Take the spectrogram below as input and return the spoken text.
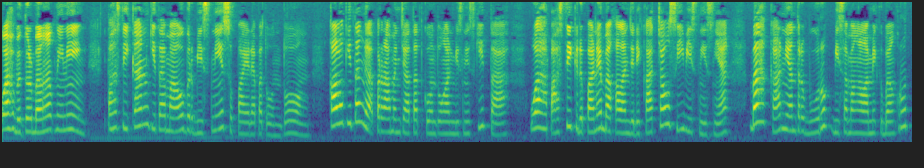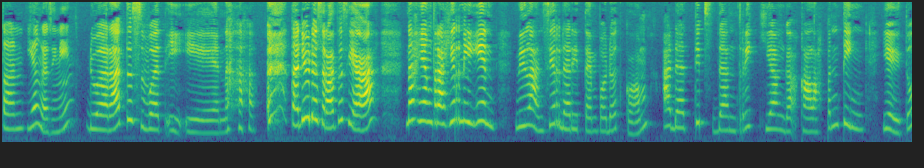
Wah, betul banget nih, Ning. Pastikan kita mau berbisnis supaya dapat untung. Kalau kita nggak pernah mencatat keuntungan bisnis kita, wah pasti ke depannya bakalan jadi kacau sih bisnisnya. Bahkan yang terburuk bisa mengalami kebangkrutan, ya nggak sih Ning? 200 buat Iin Tadi udah 100 ya Nah yang terakhir nih In. Dilansir dari Tempo.com Ada tips dan trik yang gak kalah penting Yaitu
